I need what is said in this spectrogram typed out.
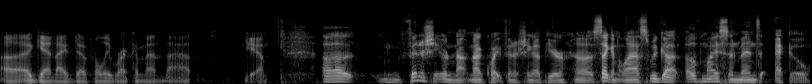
uh, again, I definitely recommend that. Yeah. Uh, finishing or not not quite finishing up here. Uh, second to last, we got Of Mice and Men's Echo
